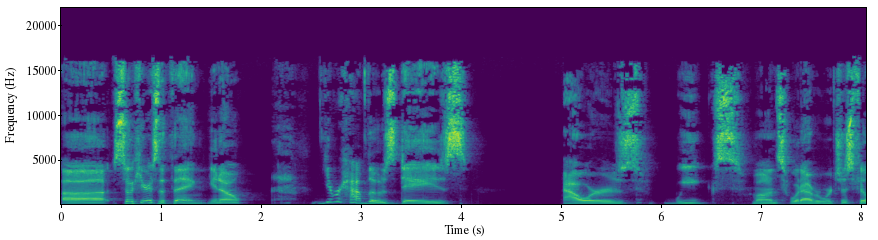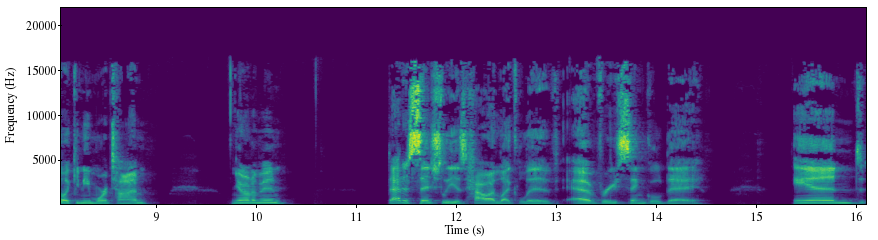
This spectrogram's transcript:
Uh, so here's the thing you know, you ever have those days, hours, weeks, months, whatever, where just feel like you need more time? You know what I mean? That essentially is how I like live every single day. And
